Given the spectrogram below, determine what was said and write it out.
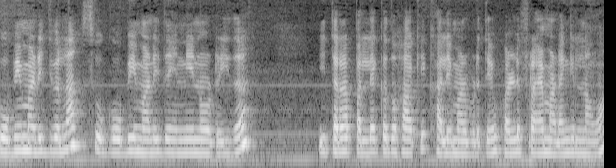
ಗೋಬಿ ಮಾಡಿದ್ವಲ್ಲ ಸೊ ಗೋಬಿ ಮಾಡಿದ ಎಣ್ಣೆ ನೋಡ್ರಿ ಇದು. ಈ ಥರ ಪಲ್ಯಕ್ಕದು ಹಾಕಿ ಖಾಲಿ ಮಾಡಿಬಿಡ್ತೀವಿ. ಹೊಳ್ಳಿ ಫ್ರೈ ಮಾಡಂಗಿಲ್ಲ ನಾವು.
